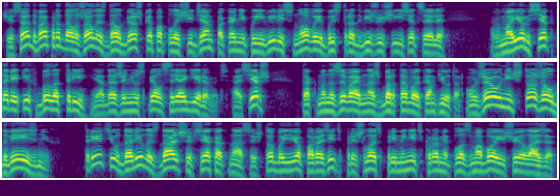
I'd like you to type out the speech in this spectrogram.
Часа два продолжалась долбежка по площадям, пока не появились новые быстро движущиеся цели. В моем секторе их было три, я даже не успел среагировать. А Серж, так мы называем наш бортовой компьютер, уже уничтожил две из них. Третья удалилась дальше всех от нас, и чтобы ее поразить, пришлось применить кроме плазмобоя еще и лазер.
